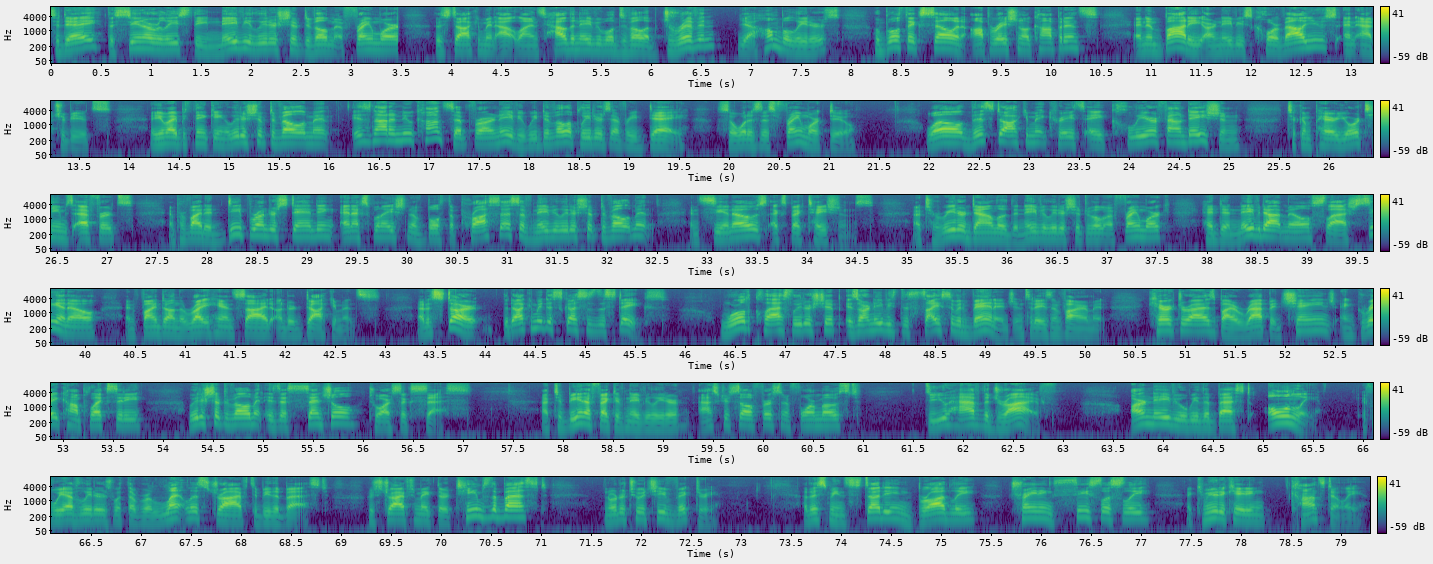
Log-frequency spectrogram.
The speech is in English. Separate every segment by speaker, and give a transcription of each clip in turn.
Speaker 1: Today, the CNO released the Navy Leadership Development Framework. This document outlines how the Navy will develop driven, yet humble leaders who both excel in operational competence and embody our Navy's core values and attributes. Now, you might be thinking leadership development is not a new concept for our Navy. We develop leaders every day. So what does this framework do? Well, this document creates a clear foundation to compare your team's efforts and provide a deeper understanding and explanation of both the process of Navy leadership development and CNO's expectations. Now, to read or download the Navy Leadership Development Framework, head to navy.mil slash CNO and find it on the right-hand side under Documents. Now to start, the document discusses the stakes. World-class leadership is our Navy's decisive advantage in today's environment. Characterized by rapid change and great complexity, leadership development is essential to our success. Now, to be an effective Navy leader, ask yourself first and foremost, do you have the drive? Our Navy will be the best only if we have leaders with a relentless drive to be the best, who strive to make their teams the best in order to achieve victory. Now, this means studying broadly, training ceaselessly, and communicating constantly,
